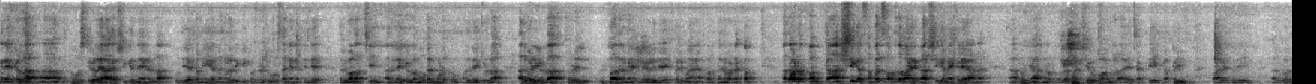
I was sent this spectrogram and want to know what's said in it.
അങ്ങനെയൊക്കെയുള്ള ടൂറിസ്റ്റുകളെ ആകർഷിക്കുന്നതിനുള്ള പുതിയ ക്രമീകരണങ്ങൾ ഒരുക്കിക്കൊണ്ട് ടൂറിസം രംഗത്തിന്റെ ഒരു വളർച്ചയും അതിലേക്കുള്ള മുതൽ മുടക്കും അതിലേക്കുള്ള അതുവഴിയുള്ള തൊഴിൽ ഉൽപാദന മേഖലകളിലെ വരുമാന വർധനവും അടക്കം. അതോടൊപ്പം കാർഷിക സമ്പദ് സമൃദ്ധമായ ഒരു കാർഷിക മേഖലയാണ് പൂഞ്ഞാറിനുള്ളത്. ഭക്ഷ്യ വിഭവങ്ങളായ ചക്കയും കപ്പയും വാഴക്കുലയും അതുപോലെ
